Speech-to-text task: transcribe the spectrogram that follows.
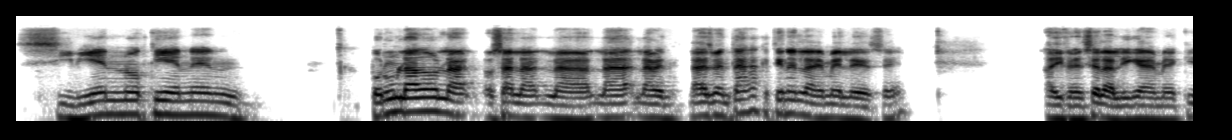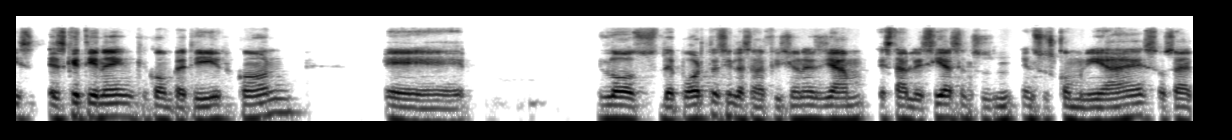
si bien no tienen, por un lado, la, o sea, la, desventaja que tiene la MLS, a diferencia de la Liga MX, es que tienen que competir con eh, los deportes y las aficiones ya establecidas en sus, comunidades, o sea,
